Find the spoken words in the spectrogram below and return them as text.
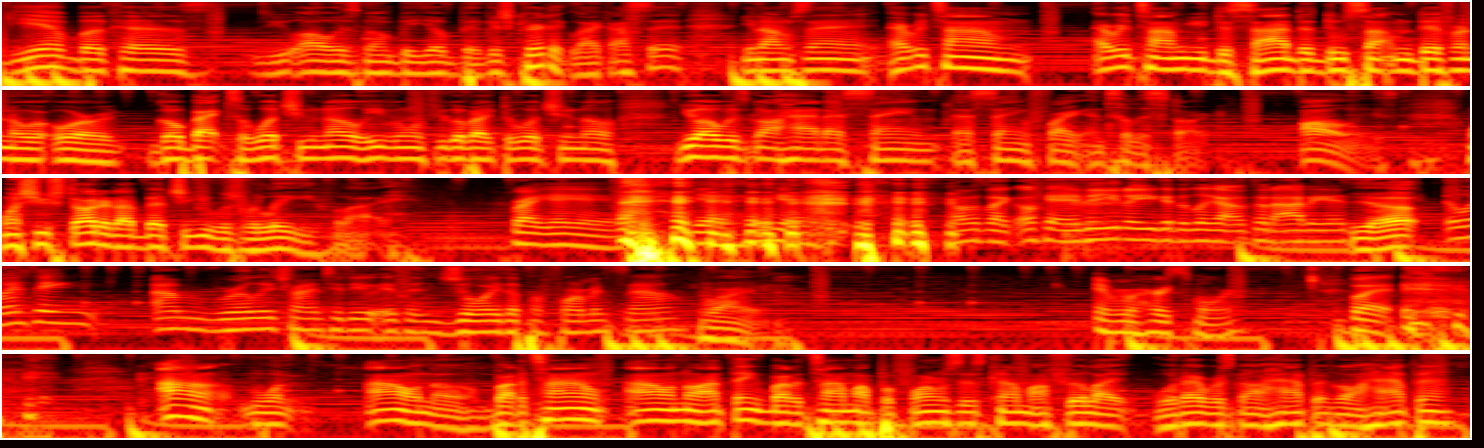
Yeah, because you always gonna be your biggest critic. Like I said, you know what I'm saying. Every time, every time you decide to do something different or, or go back to what you know, even if you go back to what you know, you always gonna have that same that same fight until it starts. Always. Once you started, I bet you you was relieved. Like, Right? Yeah, yeah, yeah, yeah, yeah. I was like, okay, and then you know you get to look out to the audience. yep. And one thing I'm really trying to do is enjoy the performance now Right. and rehearse more. But I don't want. I don't know. By the time I don't know, I think by the time my performances come, I feel like whatever's gonna happen, gonna happen.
